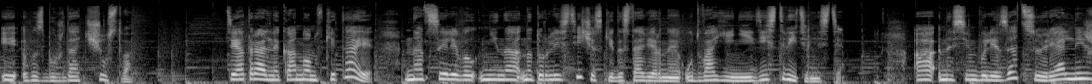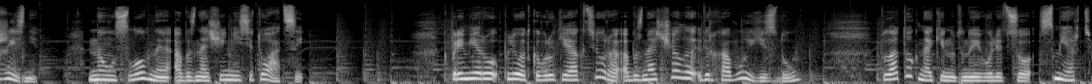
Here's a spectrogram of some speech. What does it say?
и возбуждать чувства. Театральный канон в Китае нацеливал не на натуралистически достоверное удвоение действительности, а на символизацию реальной жизни, на условное обозначение ситуаций. К примеру, плетка в руке актера обозначала верховую езду, платок, накинутый на его лицо, — смерть.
